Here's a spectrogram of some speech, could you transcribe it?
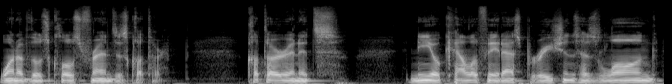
one of those close friends is Qatar. Qatar, in its neo caliphate aspirations, has long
